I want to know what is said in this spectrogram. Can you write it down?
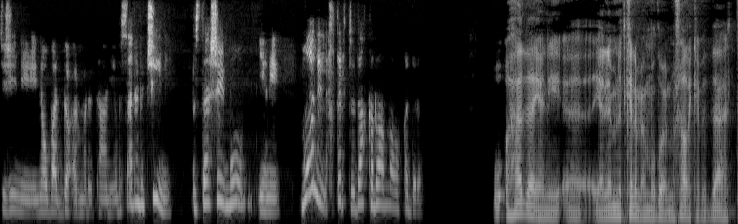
تجيني نوبات ذعر مرة ثانية بس أنا بتجيني. بس ده شيء مو يعني مو أنا اللي اخترته ده قضاء الله وقدره. وهذا يعني آه، يعني لما نتكلم عن موضوع المشاركة بالذات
